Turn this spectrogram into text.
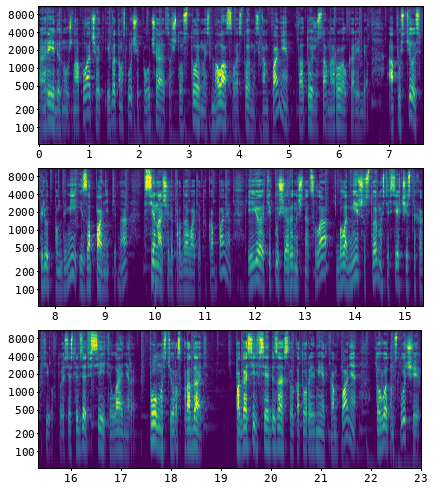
рейды нужно оплачивать, и в этом случае получается, что стоимость, балансовая стоимость компании, да, той же самой Royal Caribbean, опустилась в период пандемии из-за паники. Да? Все начали продавать эту компанию, и ее текущая рыночная цена была меньше стоимости всех чистых активов. То есть если взять все эти лайнеры, полностью распродать, погасить все обязательства, которые имеет компания, то в этом случае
